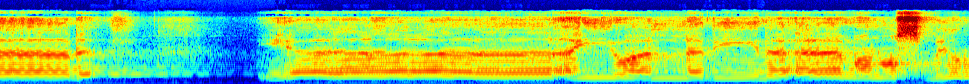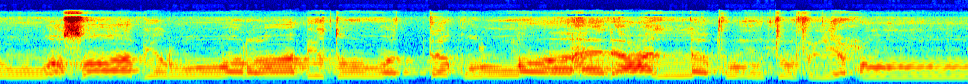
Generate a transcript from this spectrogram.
وَصَابِرُوا ورابطوا واتقوا الله لعلكم تفلحون.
